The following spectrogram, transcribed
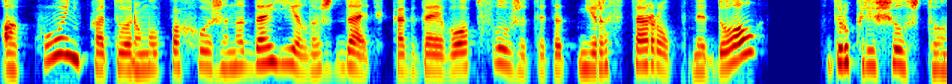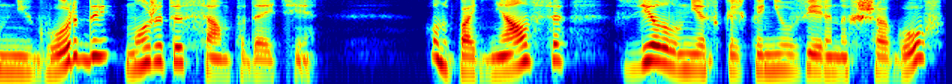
А конь, которому, похоже, надоело ждать, когда его обслужит этот нерасторопный дуал, вдруг решил, что он не гордый, может и сам подойти. Он поднялся, сделал несколько неуверенных шагов,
